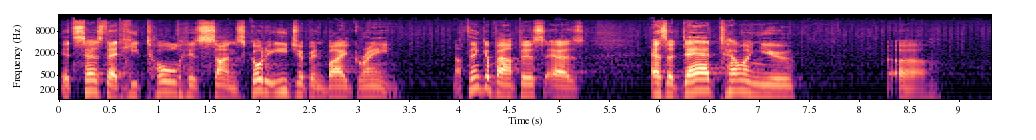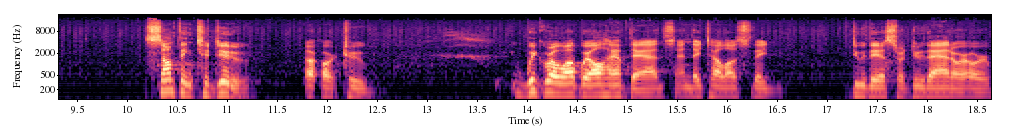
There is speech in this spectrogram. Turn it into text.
it says that he told his sons, Go to Egypt and buy grain. Now, think about this as, as a dad telling you uh, something to do or, or to. We grow up, we all have dads, and they tell us they do this or do that, or, or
